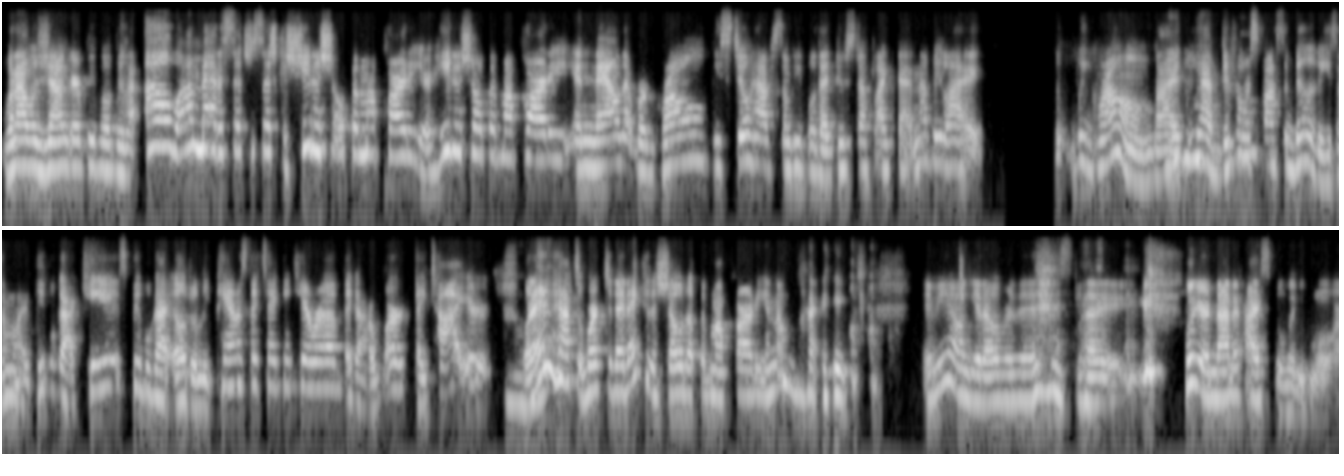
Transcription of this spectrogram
when I was younger, people would be like, oh, well, I'm mad at such and such because she didn't show up at my party or he didn't show up at my party. And now that we're grown, we still have some people that do stuff like that. And I'd be like, we grown, like mm-hmm. we have different mm-hmm. responsibilities. I'm like, people got kids, people got elderly parents they taking care of, they gotta work, they tired. Mm-hmm. Well, they didn't have to work today. They could have showed up at my party. And I'm like, if you don't get over this, like we are not in high school anymore,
